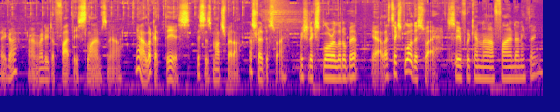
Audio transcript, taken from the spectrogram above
There you go. I'm ready to fight these slimes now. Yeah, look at this. This is much better. Let's go this way. We should explore a little bit. Yeah, let's explore this way. See if we can uh, find anything.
